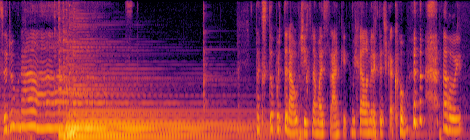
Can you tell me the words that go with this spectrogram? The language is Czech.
17. Tak si to pojďte naučit na moje stránky michalamirek.com. Ahoj.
